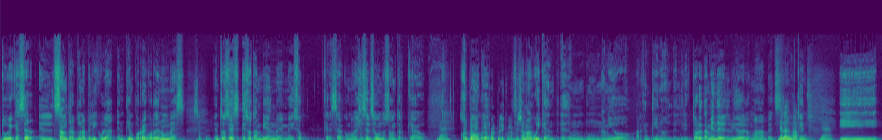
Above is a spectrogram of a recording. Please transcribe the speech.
tuve que hacer el soundtrack de una película en tiempo récord, en un uh, mes. Súper. Entonces, eso también me, hizo crecer, como es el segundo soundtrack que hago. Ya. ¿Cuál película? ¿Cuál película? Se llama Weekend, es de un, amigo argentino, del director también del video de los Muppets. De los Muppets, ya. Y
